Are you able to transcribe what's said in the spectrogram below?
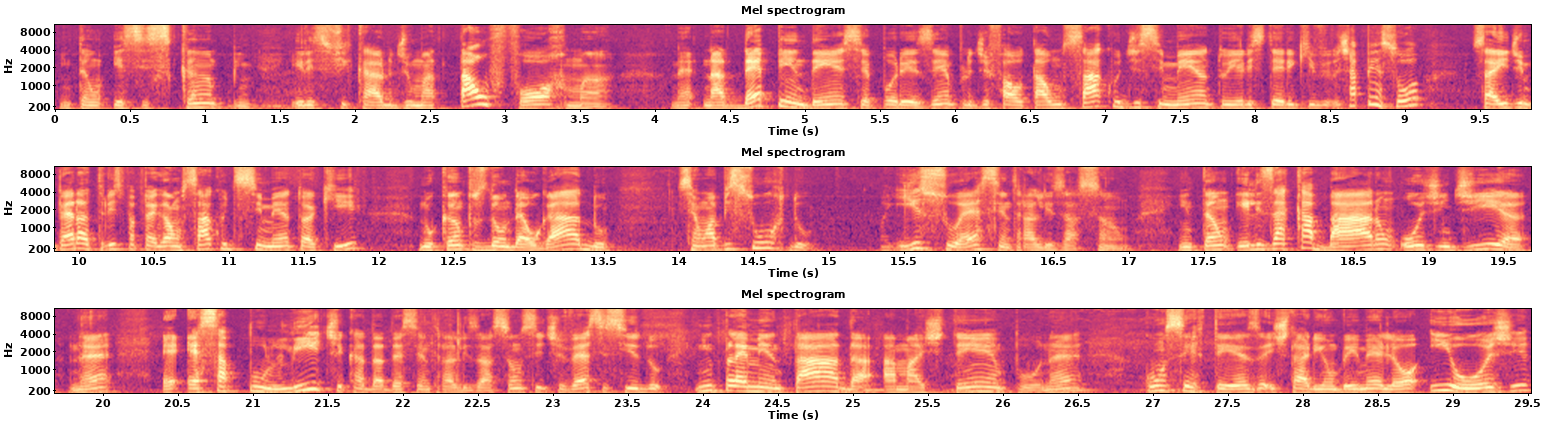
Então, esses camping, eles ficaram de uma tal forma né, na dependência, por exemplo, de faltar um saco de cimento e eles terem que... Já pensou sair de Imperatriz para pegar um saco de cimento aqui no campus Dom Delgado? Isso é um absurdo. Isso é centralização. Então, eles acabaram, hoje em dia, né, é, essa política da descentralização, se tivesse sido implementada há mais tempo, né, com certeza estariam bem melhor. E hoje,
